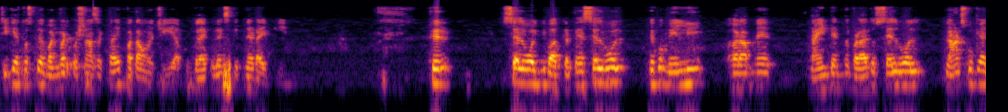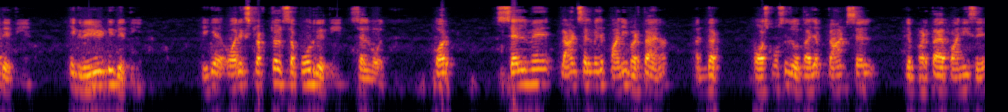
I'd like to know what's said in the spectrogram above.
ठीक है तो उस पर वन वर्ड क्वेश्चन आ सकता है, पता होना चाहिए आपको ग्लाइकोलेक्स कितने टाइप की है। फिर सेल वॉल की बात करते हैं। सेल वॉल देखो मेनली अगर आपने नाइन टेंथ में पढ़ा है तो सेल वॉल प्लांट्स को क्या देती है? एक रिजिडिटी देती है, ठीक है? और एक स्ट्रक्चरल सपोर्ट देती है सेल वॉल और सेल में प्लांट सेल में जब पानी भरता है ना, अंदर ऑस्मोसिस होता है जब प्लांट सेल जब भरता है पानी से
